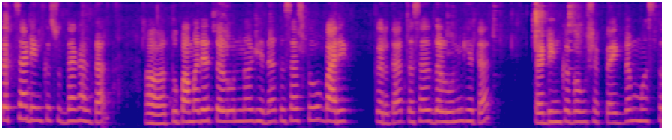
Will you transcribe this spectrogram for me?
कच्चा डिंकसुद्धा घालतात. तुपामध्ये तळून न घेता तसाच तो बारीक करतात तसाच दळून घेतात. तर डिंक बघू शकता एकदम मस्त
